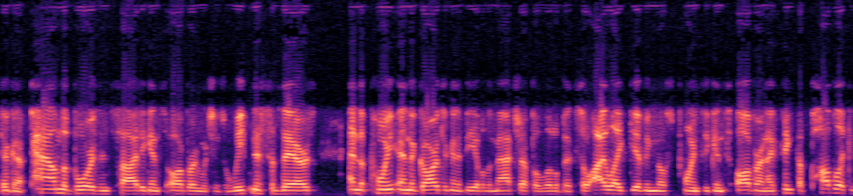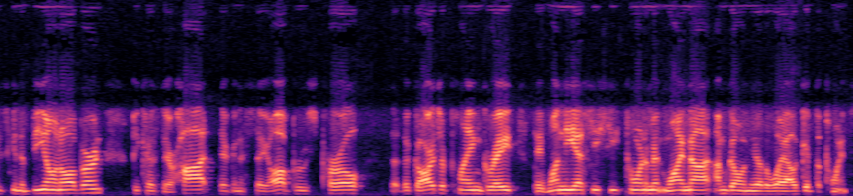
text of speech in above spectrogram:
They're going to pound the boards inside against Auburn, which is a weakness of theirs and the point and the guards are going to be able to match up a little bit. So I like giving those points against Auburn. I think the public is going to be on Auburn because they're hot. They're going to say, "Oh, Bruce Pearl." The, the guards are playing great. They won the SEC tournament. Why not? I'm going the other way. I'll give the points.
